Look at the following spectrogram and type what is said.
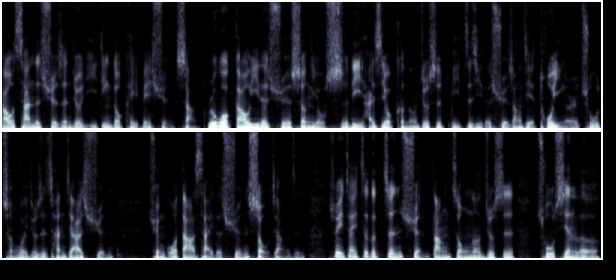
高三的学生就一定都可以被选上。如果高一的学生有实力，还是有可能就是比自己的学长姐脱颖而出，成为就是参加选。全国大赛的选手这样子，所以在这个甄选当中呢，就是出现了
